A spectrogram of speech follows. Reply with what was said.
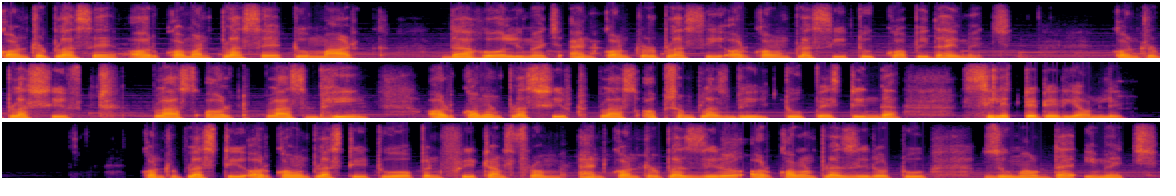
ctrl plus a or command plus a to mark the whole image and ctrl plus c or command plus c to copy the image. Ctrl plus shift plus alt plus V or command plus shift plus option plus V to paste in the selected area only. Ctrl plus T or command plus T to open free transform and Ctrl plus 0 or command plus 0 to zoom out the image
